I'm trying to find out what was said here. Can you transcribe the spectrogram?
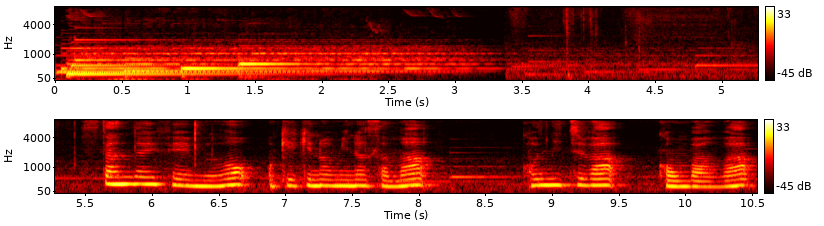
スタンド FM をお聞きの皆様こんにちはこんばんは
